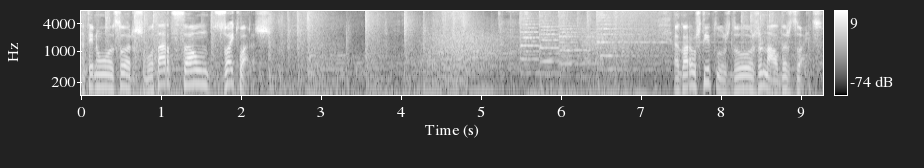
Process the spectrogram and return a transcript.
Antena 1 Açores, boa tarde, são 18 horas. Agora os títulos do Jornal das 18.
